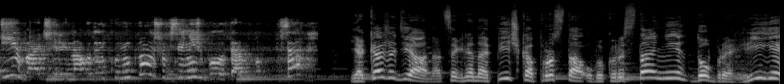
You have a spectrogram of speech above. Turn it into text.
і ввечері на годинку вімкнули, щоб всю ніч було тепло. Все. Як каже Діана, цегляна пічка проста у використанні, добре гріє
